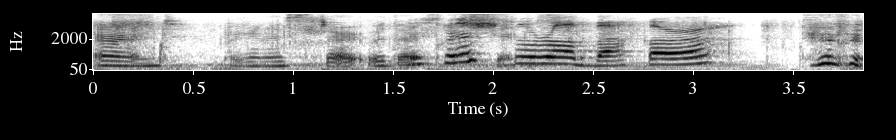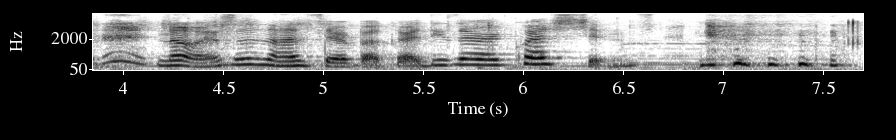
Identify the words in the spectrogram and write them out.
And we're gonna start with our Is this. Surah Baqarah? no, this is not Surah Baqarah. These are our questions.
